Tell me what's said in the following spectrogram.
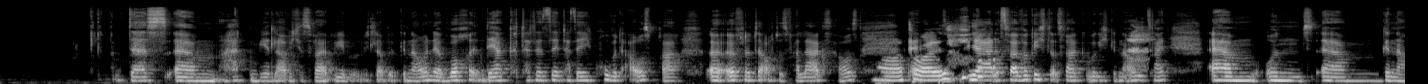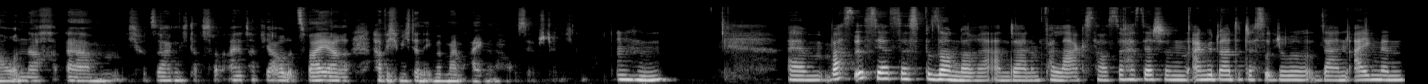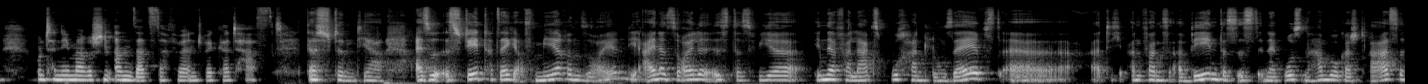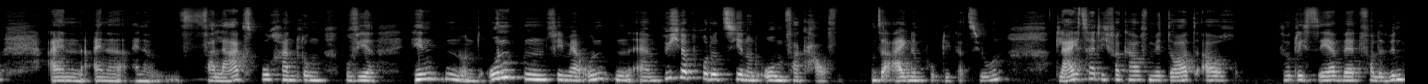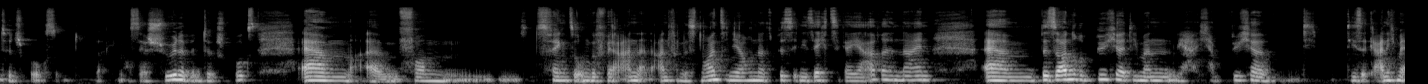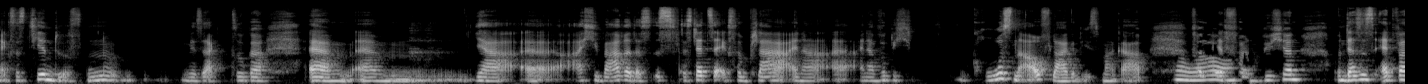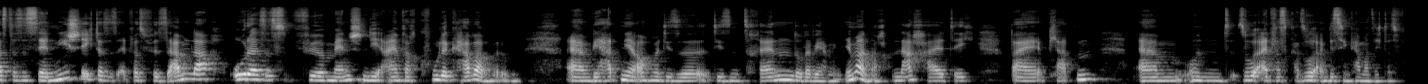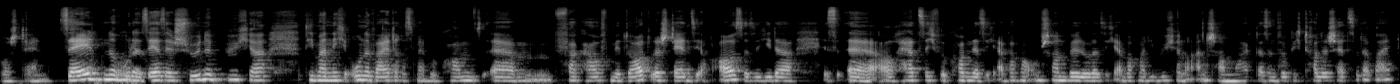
das ähm, hatten wir, glaube ich, es war, ich glaube, genau in der Woche, in der tatsächlich Covid ausbrach, eröffnete auch das Verlagshaus. Oh, toll. Äh, ja, das war wirklich, das war wirklich genau die Zeit. Ähm, und ähm, genau, und nach, ähm, ich würde sagen, ich glaube, es waren eineinhalb Jahre oder zwei Jahre, habe ich mich dann eben mit meinem eigenen Haus selbstständig gemacht. Mhm. Ähm, was ist jetzt das Besondere an deinem Verlagshaus? Du hast ja schon angedeutet, dass du deinen eigenen unternehmerischen Ansatz dafür entwickelt hast. Das stimmt, ja. Also es steht tatsächlich auf mehreren Säulen. Die eine Säule ist, dass wir in der Verlagsbuchhandlung selbst, äh, hatte ich anfangs erwähnt, das ist in der großen Hamburger Straße ein, eine, eine Verlagsbuchhandlung, wo wir hinten und unten, vielmehr unten, äh, Bücher produzieren und oben verkaufen unserer eigenen Publikation. Gleichzeitig verkaufen wir dort auch wirklich sehr wertvolle Vintage Books und eben auch sehr schöne Vintage Books. Ähm, ähm, vom, es fängt so ungefähr an, Anfang des 19. Jahrhunderts bis in die 60er Jahre hinein. Ähm, besondere Bücher, die man, ja, ich habe Bücher, die, diese gar nicht mehr existieren dürften. Mir sagt sogar ähm, ähm, ja äh, Archivare, das ist das letzte Exemplar einer äh, einer wirklich großen Auflage, die es mal gab, oh, wow. von wertvollen Büchern. Und das ist etwas, das ist sehr nischig, das ist etwas für Sammler oder es ist für Menschen, die einfach coole Cover mögen. Ähm, wir hatten ja auch mal diese, diesen Trend oder wir haben ihn immer noch nachhaltig bei Platten, ähm, und so etwas, so ein bisschen kann man sich das vorstellen. Seltene mhm. oder sehr, sehr schöne Bücher, die man nicht ohne weiteres mehr bekommt, ähm, verkaufen wir dort oder stellen sie auch aus. Also jeder ist äh, auch herzlich willkommen, der sich einfach mal umschauen will oder sich einfach mal die Bücher noch anschauen mag. Da sind wirklich tolle Schätze dabei.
